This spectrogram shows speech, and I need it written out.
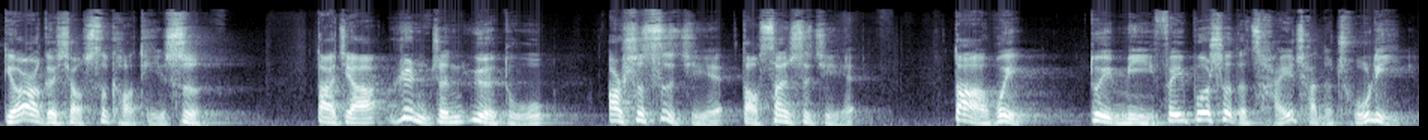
第二个小思考题是，大家认真阅读。二十四节到三十节，大卫对米菲波设的财产的处理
